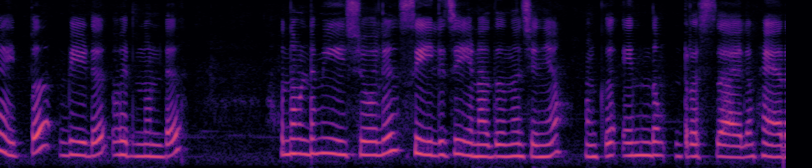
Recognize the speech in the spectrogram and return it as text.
ടൈപ്പ് ബീഡ് വരുന്നുണ്ട്. അപ്പം നമ്മുടെ മീഷോയിൽ സീൽ ചെയ്യണതെന്ന് വെച്ച് കഴിഞ്ഞാൽ നമുക്ക് എന്തും ഡ്രസ്സായാലും ഹെയർ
